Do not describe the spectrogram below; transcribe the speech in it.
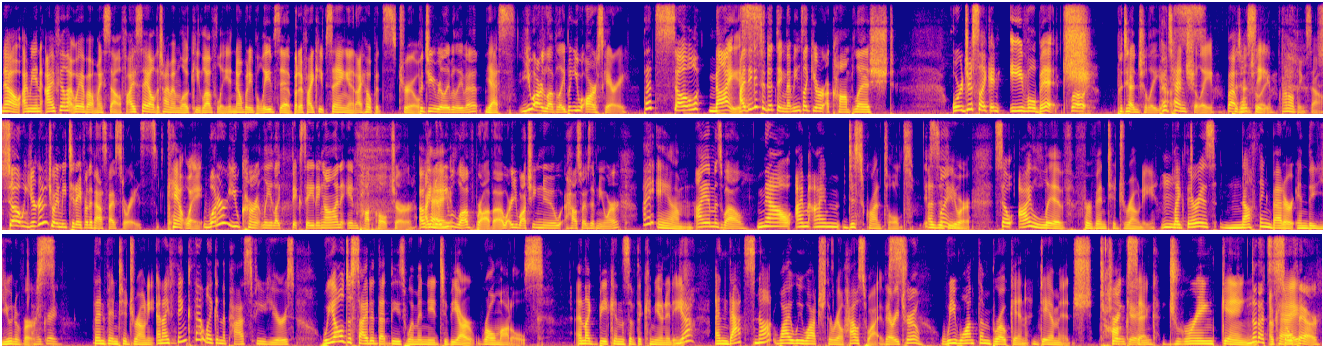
No, I mean, I feel that way about myself. I say all the time I'm low key lovely and nobody believes it, but if I keep saying it, I hope it's true. But do you really believe it? yes. You are lovely, but you are scary. That's so nice. I think it's a good thing. That means like you're accomplished. or just like an evil bitch. Well, Potentially. yes. Potentially, but Potentially. we'll see. I don't think so. So you're going to join me today for the Fast Five stories. Can't wait. What are you currently like fixating on in pop culture? I know you love Bravo. Are you watching new Housewives of New York? I am. I am as well. Now I'm I'm disgruntled as a viewer. So I live for vintage RHONY. Mm. Like there is nothing better in the universe I agree. than vintage RHONY. And I think that like in the past few years, we all decided that these women need to be our role models and like beacons of the community. Yeah. And that's not why we watch The Real Housewives. Very true. We want them broken, damaged, toxic, Drinking. drinking. No, that's okay? so fair.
